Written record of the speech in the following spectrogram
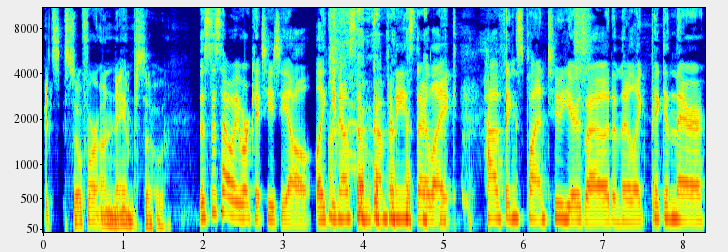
It's so far unnamed. So This is how we work at TTL. Like, you know, some companies, they're like, have things planned two years out and they're like picking their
